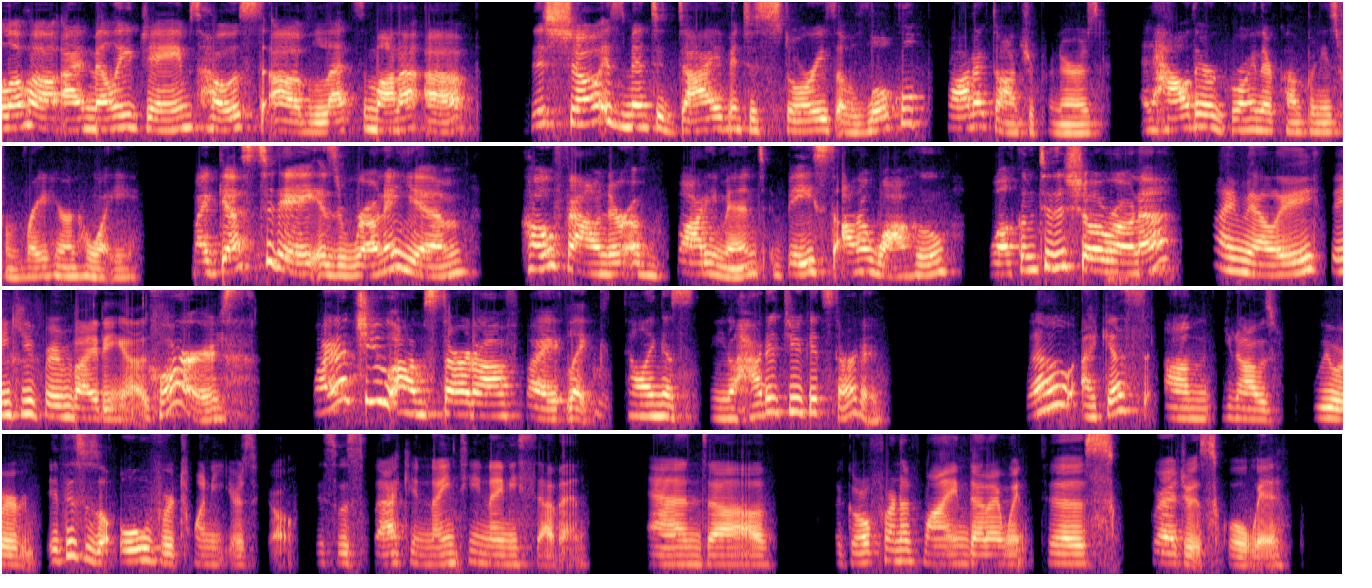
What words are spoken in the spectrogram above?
Aloha, I'm Meli James, host of Let's Mana Up. This show is meant to dive into stories of local product entrepreneurs and how they're growing their companies from right here in Hawaii. My guest today is Rona Yim, co founder of Body Mint, based on Oahu. Welcome to the show, Rona. Hi, Meli. Thank you for inviting us. Of course. Why don't you um, start off by like telling us, you know, how did you get started? Well, I guess um, you know I was we were this was over 20 years ago. This was back in 1997, and uh, a girlfriend of mine that I went to graduate school with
